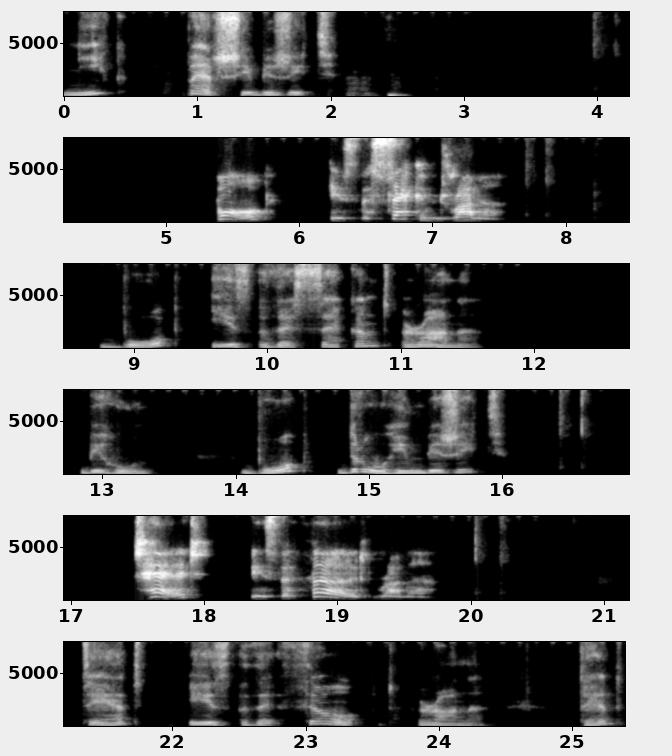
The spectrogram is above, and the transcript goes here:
Нік перший біжить. Bob is the second runner. Боб is the second runner. Бігун. Боб другим біжить. Ted is the third runner. Тед is the third runner. Тед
